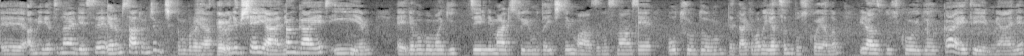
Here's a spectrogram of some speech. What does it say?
e, ameliyatı neredeyse yarım saat önce mi çıktım buraya? Evet. Öyle bir şey yani. Ben gayet iyiyim. E, lavaboma gitti. Minimal suyumu da içtim. Ağzımı ıslansın. Oturdum. Dediler ki bana yatın buz koyalım. Biraz buz koyduk. Gayet iyiyim yani.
